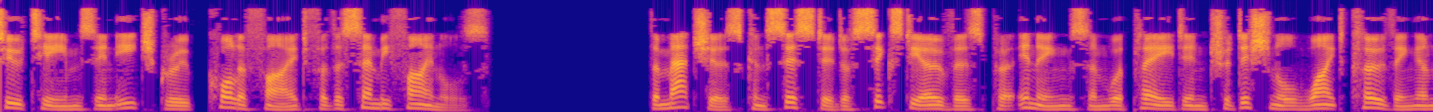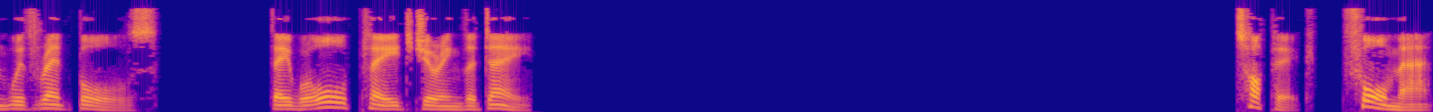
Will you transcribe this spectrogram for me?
two teams in each group qualified for the semi-finals. The matches consisted of 60 overs per innings and were played in traditional white clothing and with red balls. They were all played during the day. Format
